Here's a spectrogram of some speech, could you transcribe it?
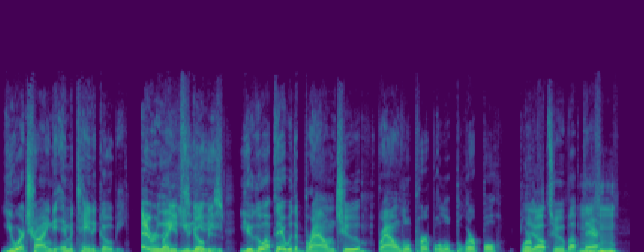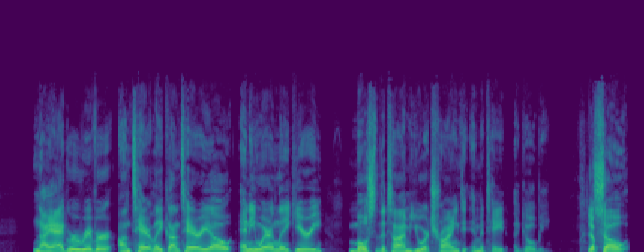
you are trying to imitate a goby. Everything eats you, gobies. You, you go up there with a brown tube, brown, little purple, little blurple, blurple Yep. tube up there. Mhm. Niagara River, Ontario, Lake Ontario, anywhere in Lake Erie, most of the time you are trying to imitate a goby. Yep. So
